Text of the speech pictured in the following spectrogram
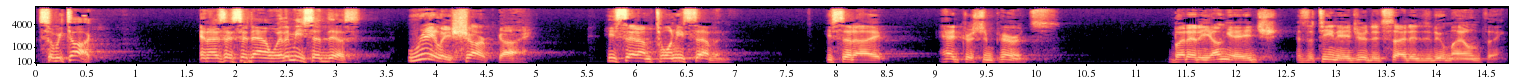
So we talked. And as I sat down with him, he said this, really sharp guy. He said, I'm 27. He said, I had Christian parents. But at a young age, as a teenager, I decided to do my own thing.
